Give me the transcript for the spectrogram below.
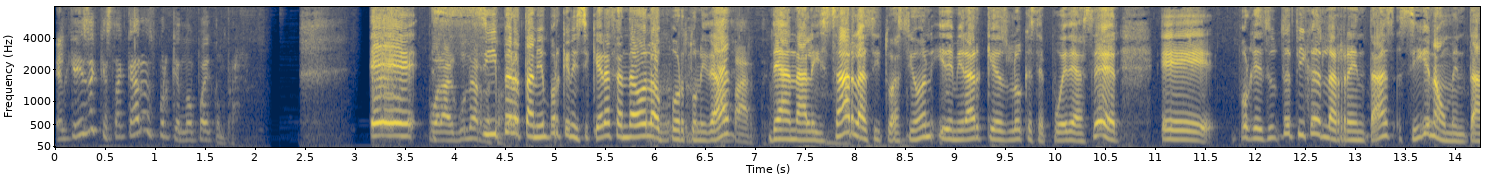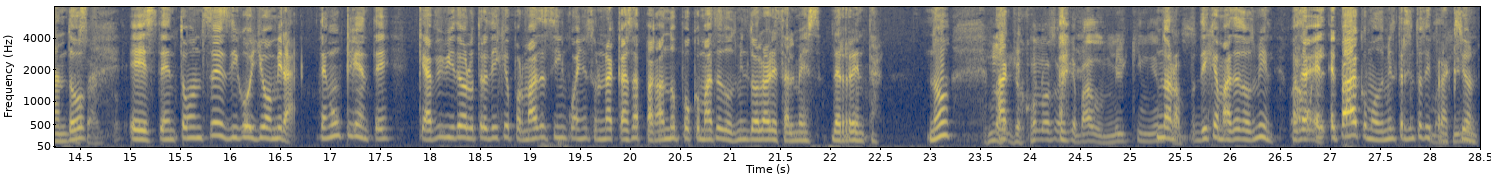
El que dice que está caro es porque no puede comprar. Eh, Por alguna sí, razón. pero también porque ni siquiera se han dado la oportunidad Aparte. de analizar la situación y de mirar qué es lo que se puede hacer. Eh, porque si tú te fijas, las rentas siguen aumentando. Exacto. Este, entonces digo yo, mira, tengo un cliente que ha vivido, el otro día dije, por más de cinco años en una casa pagando un poco más de dos mil dólares al mes de renta, ¿no? No, Ac- yo conozco que paga 2.500. no, no, dije más de dos mil. O Ah, sea, bueno. él, él paga como dos mil trescientos y Imagínate. fracción.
